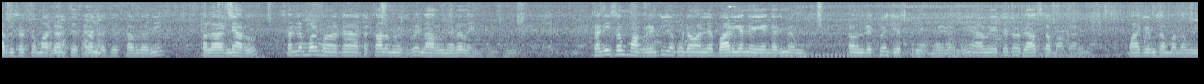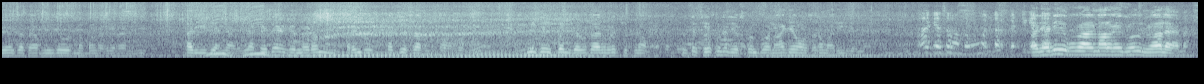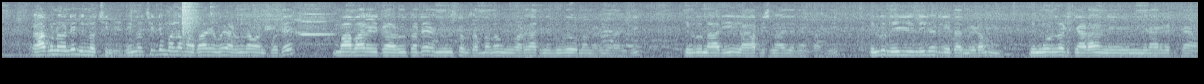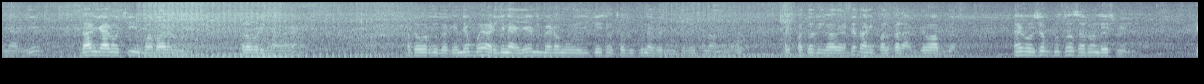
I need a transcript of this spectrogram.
ఆఫీసర్తో మాట్లాడి చేస్తాంలే చేస్తాంలే అని వాళ్ళు అన్నారు. సర్లే మరి మన అటకాలం నుంచి పోయి నాలుగు నెలలు అయింది. కనీసం మాకు రెంట్ ఇవ్వకుండా వాళ్ళే బాడిగానే వేయండి అని మేము ఆమెను రిక్వెస్ట్ చేసుకున్నాం మేడాన్ని ఆమె అయితే రాస్తా మాట్లాడింది. మాకేం సంబంధం? ఏం కదా మీరే ఊరు మమ్మల్ని అడగడానికి అది ఇది అన్నారు. అట్లయితే ఇక మేడం కరెంట్ కట్ చేస్తారు మీకే ఇబ్బంది కలుగుతారని కూడా చెప్పినాం. అయితే చేసుకుంటే చేసుకొని పో నాకేం అవసరం అది ఇది అన్నారు. అది అని ఒక నాలుగైదు రోజులు రాలే ఆమె రాకుండా ఉంటే నిన్న వచ్చింది. నిన్న వచ్చింటే మళ్ళీ మా భార్య పోయి అడుగుదాం అనుకుంటే మా భార్య ఇట్లా అడుగుతుంటే నీకు సంబంధం నువ్వు అడగాల్సింది నువ్వే ఉన్నాను అడగడానికి. ఇల్లు నాది ఆఫీస్ నాది అనే కాదు. ఇల్లు నీ నీ గట్టికి అవుతుంది మేడం. నీ మూడు కట్టించాడా? నీ మీ నాన్న కట్టించాడా? అనేది దానికి ఆయన వచ్చి మా భార్యను కలబడింది అంతవరకు జరిగింది. నేను పోయి అడిగినా ఏంది మేడం నువ్వు ఎడ్యుకేషన్ చదువుకునే నువ్వు చదువుకున్నాను అది పద్ధతి కాదంటే దానికి పలకాలి జవాబు కాదు అని రోజు కూర్చొని సర్వం లేచిపోయింది.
